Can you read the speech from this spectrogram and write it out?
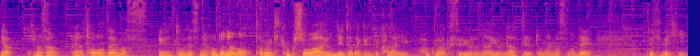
いや、ヒロさん、ありがとうございます。えっ、ー、とですね、本当にあの、多分企画書は読んでいただけるとかなりワクワクするような内容になっていると思いますので、ぜひぜひ、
